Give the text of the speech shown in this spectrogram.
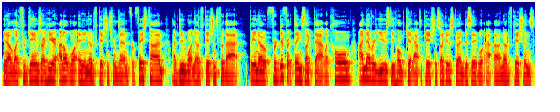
You know, like for games right here, I don't want any notifications from them. For FaceTime, I do want notifications for that. But you know, for different things like that, like home, I never use the HomeKit application, so I can just go ahead and disable uh, uh, notifications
